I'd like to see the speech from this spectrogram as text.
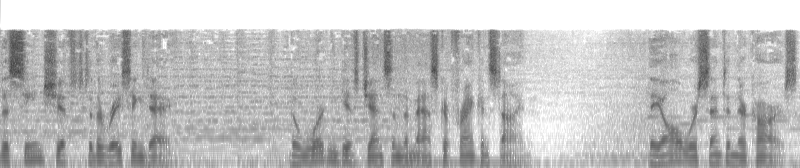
The scene shifts to the racing day. The warden gives Jensen the mask of Frankenstein. They all were sent in their cars.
